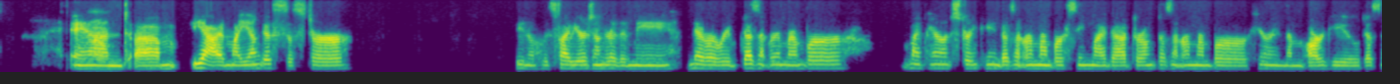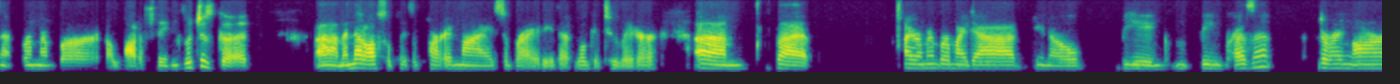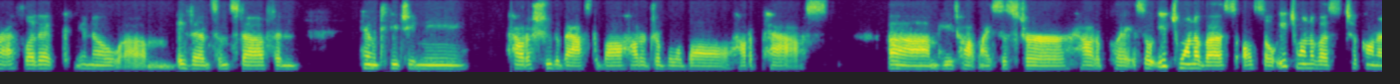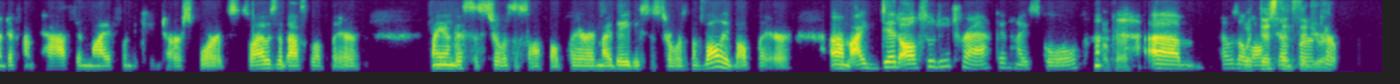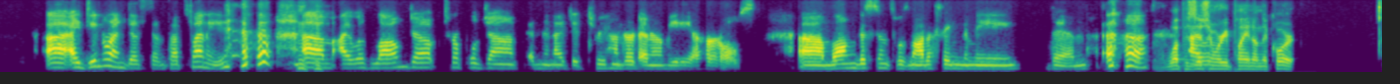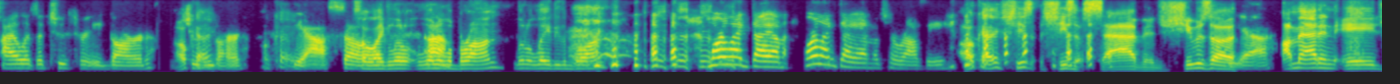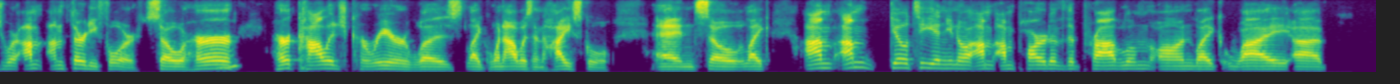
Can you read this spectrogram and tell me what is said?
And um, yeah and my youngest sister you know who's five years younger than me never re- doesn't remember my parents drinking doesn't remember seeing my dad drunk doesn't remember hearing them argue doesn't remember a lot of things which is good. Um, and that also plays a part in my sobriety that we'll get to later. Um, but i remember my dad you know being being present during our athletic you know um, events and stuff and him teaching me how to shoot a basketball how to dribble a ball how to pass um, he taught my sister how to play. So each one of us also each one of us took on a different path in life when it came to our sports. So i was the basketball player. My youngest sister was a softball player and my baby sister was the volleyball player. Um, i did also do track in high school. Okay. um, i was a What long distance did you run? uh, i did run distance that's funny. Um, i was long jump triple jump and then i did 300 intermediate hurdles. Um, long distance was not a thing to me then What position was- were you playing on the court? I was a two three guard, Okay. shooting guard. Okay. Yeah, so, So like little little um, LeBron, little lady LeBron. more like Diana, more like Diana Taurasi. okay, she's she's a savage. She was a. yeah, I'm at an age where I'm I'm 34, so her Mm-hmm. her college career was like when I was in high school, and so like I'm I'm guilty, and you know I'm I'm part of the problem on like why uh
